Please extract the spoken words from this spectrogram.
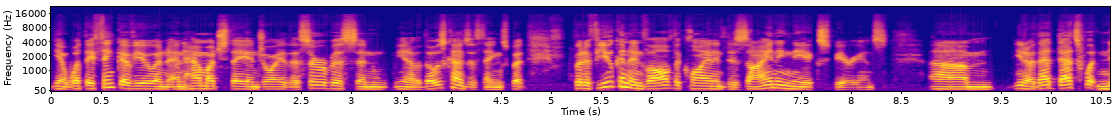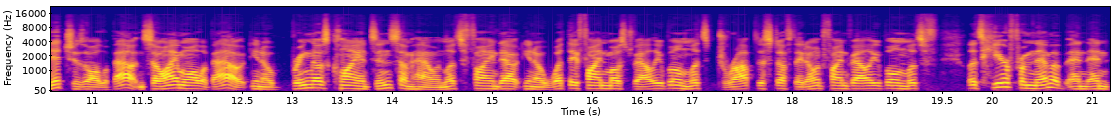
you know what they think of you and, and how much they enjoy the service and you know those kinds of things. But but if you can involve the client in designing the experience um, you know that that's what niche is all about. And so i'm all about you know bring those clients in somehow and let's find out you know what they find most valuable and let's drop the stuff they don't find valuable and let's let's hear from them and and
